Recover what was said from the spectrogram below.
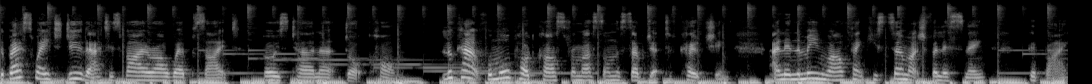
The best way to do that is via our website, boyesturner.com. Look out for more podcasts from us on the subject of coaching. And in the meanwhile, thank you so much for listening. Goodbye.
